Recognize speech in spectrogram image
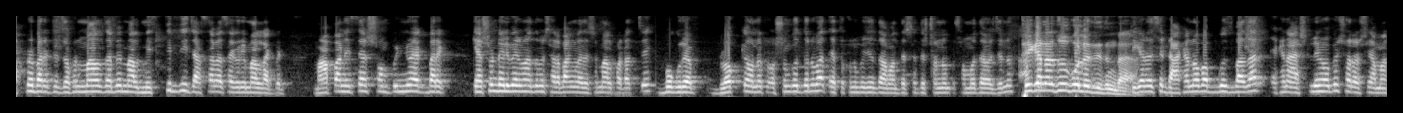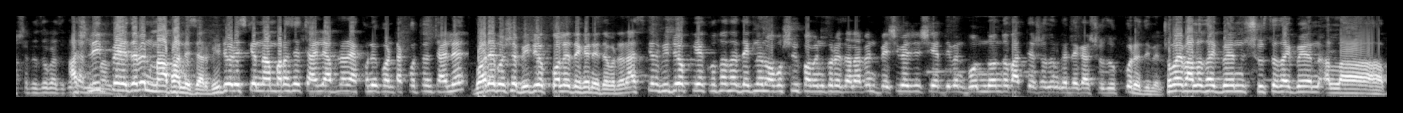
আপনার বাড়িতে যখন মাল যাবে মাল মিস্ত্রি দিয়ে যাচা বাছা করে মাল রাখবেন। মা ফার্নিচার সম্পূর্ণ একবার ক্যাশ অন ডেলিভারির মাধ্যমে সারা বাংলাদেশে মাল পাঠাচ্ছে। বগুড়া ব্লককে অনেক অসংখ্য ধন্যবাদ এতক্ষণ পর্যন্ত আমাদের সাথে সময় দেওয়ার জন্য। ঠিকানা তুই বলে দিতেন ভাই। ঠিকানা হচ্ছে ঢাকা নবাবগঞ্জ বাজার এখানে আসলে হবে সরাসরি আমার সাথে যোগাযোগ আসলেই পেয়ে যাবেন মা ফার্নিচার ভিডিওর স্ক্রিন নাম্বার আছে চাইলে আপনারা এখনই কন্ট্যাক্ট করতে চাইলে ঘরে বসে ভিডিও কলে দেখে নিতে পারেন। আজকের ভিডিও কে কোথা থেকে দেখলেন অবশ্যই কমেন্ট করে জানাবেন। বেশি বেশি শেয়ার দিবেন বন্ধু বান্ধব আত্মীয় স্বজনকে দেখার সুযোগ করে দিবেন। সবাই ভালো থাকবেন সুস্থ থাকবেন আল্লাহ হাফেজ।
